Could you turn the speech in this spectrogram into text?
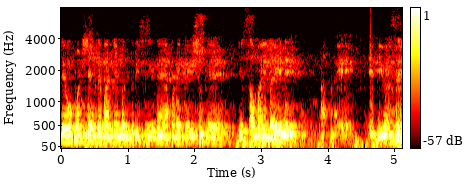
લેવો પડશે એટલે માન્ય મંત્રીશ્રીને આપણે કહીશું કે એ સમય લઈને આપણે એ દિવસે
